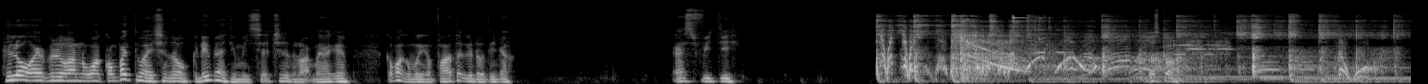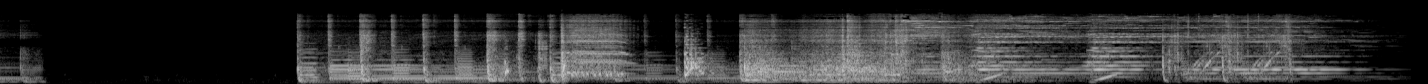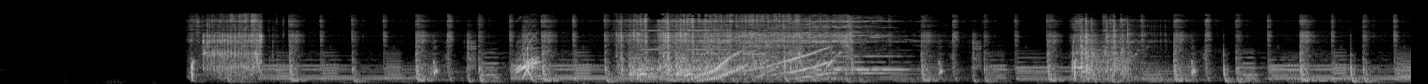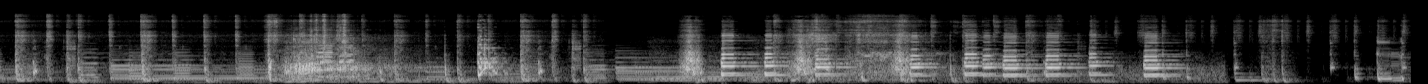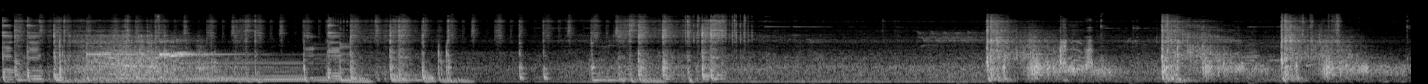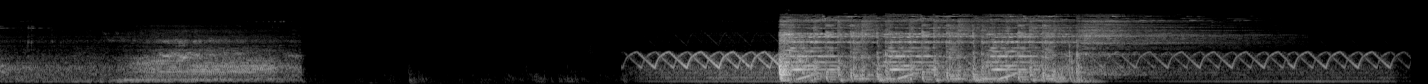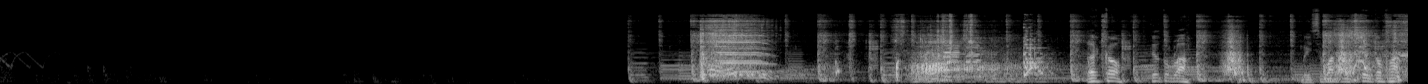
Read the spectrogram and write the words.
Hello everyone, welcome back to my channel. Clip này thì mình sẽ chơi từng loại 12 game. Các bạn của mình khám phá từ game đầu tiên nha. SVT. Let's go. Let's go. Tiếp tục nào. Mình sẽ bắt đầu tên tội phạm.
